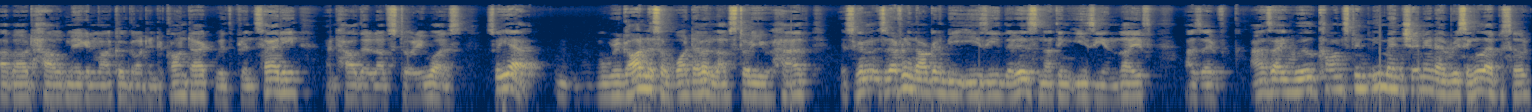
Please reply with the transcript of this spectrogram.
about how Meghan Markle got into contact with Prince Harry and how their love story was. So yeah, regardless of whatever love story you have, it's gonna it's definitely not gonna be easy. There is nothing easy in life, as I've as I will constantly mention in every single episode,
